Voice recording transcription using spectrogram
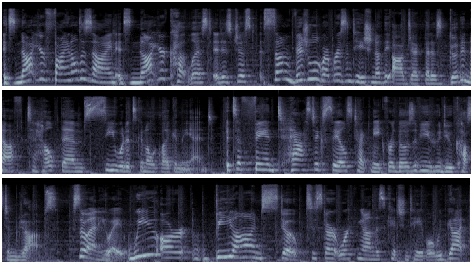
It's not your final design, it's not your cut list, it is just some visual representation of the object that is good enough to help them see what it's gonna look like in the end. It's a fantastic sales technique for those of you who do custom jobs. So anyway, we are beyond stoked to start working on this kitchen table. We've got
